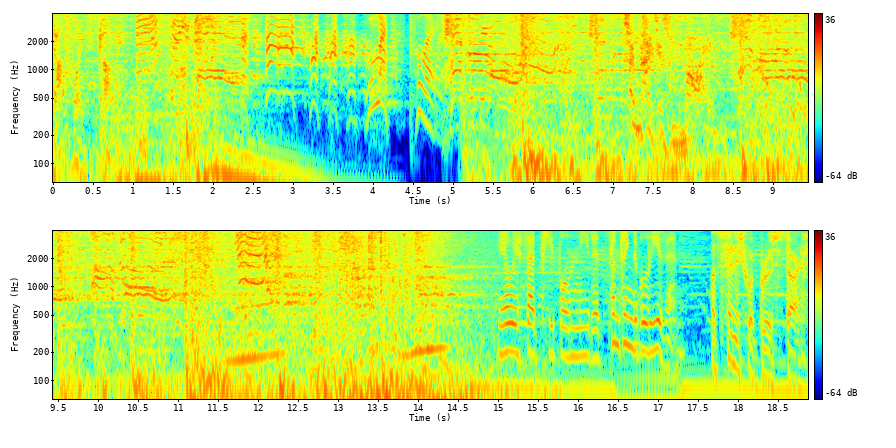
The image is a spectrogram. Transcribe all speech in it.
Stop what's coming. Let's play. Tonight is mine. You always said people needed something to believe in. Let's finish what Bruce started.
